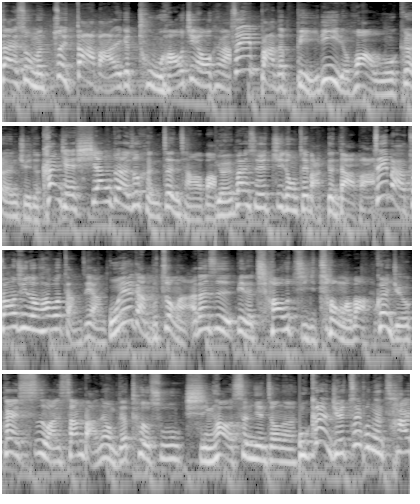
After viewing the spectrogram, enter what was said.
再是我们最大把的一个土豪剑，OK 吗？这一把的比例的话，我个人觉得看起来相对来说很正常，好不好？有一半是聚动这把更大把，这把装上去之后，它会长这样，我也感不重啊啊，但是变得超级重，好不好？我个人觉得我刚才试完三把那种比较特殊型号的圣剑中呢，我个人觉得这不能拆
